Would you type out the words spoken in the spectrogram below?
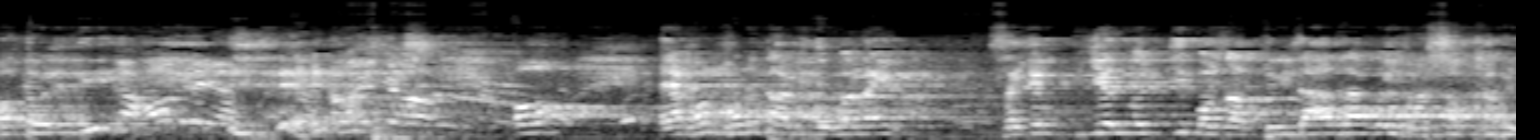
কত হয়ে দি ও এখন কোনো দাবি দেবো নাই। সাইকেল বিয়ের মধ্যে বজার তুই যা যা ওই সব খাবে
